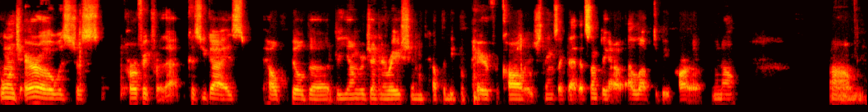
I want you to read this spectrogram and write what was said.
Orange Arrow was just perfect for that because you guys help build the the younger generation, help them be prepared for college, things like that. That's something I, I love to be a part of. You know. Um,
